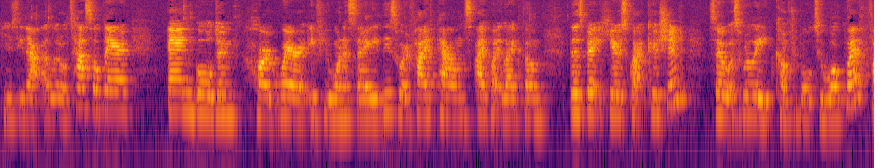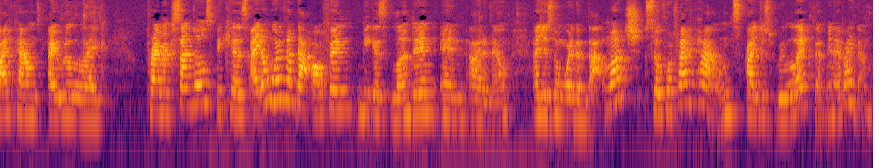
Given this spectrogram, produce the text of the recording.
can you see that? A little tassel there. And golden hardware if you want to say. These were five pounds. I quite like them. This bit here is quite cushioned, so it was really comfortable to walk with. Five pounds. I really like Primark sandals because I don't wear them that often because London and I don't know, I just don't wear them that much. So for five pounds, I just really like them and I buy them.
